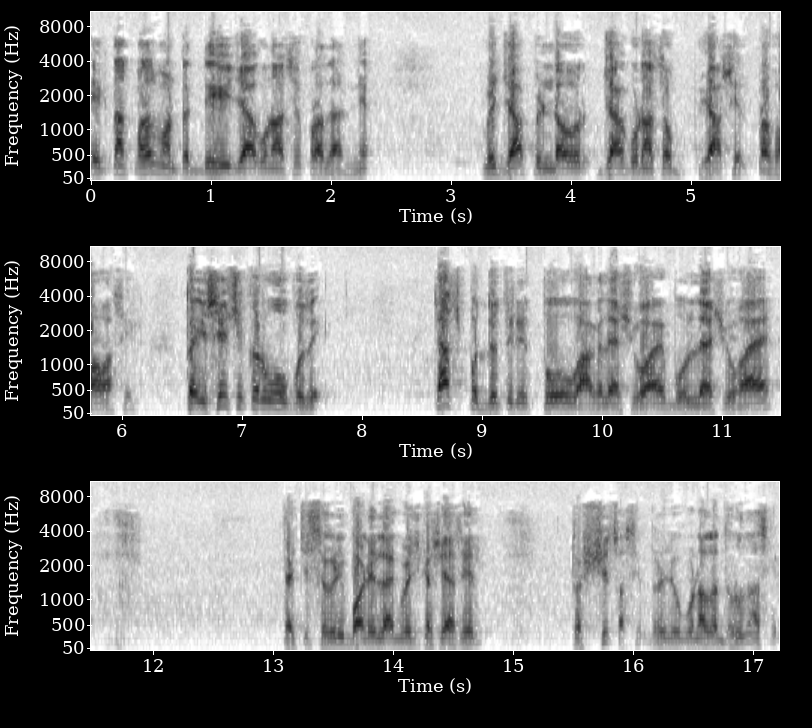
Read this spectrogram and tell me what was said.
एकनाथ महाराज म्हणतात देही ज्या गुणाचे प्राधान्य. म्हणजे ज्या पिंडावर ज्या गुणाचा हे असेल प्रभाव असेल तैसेची कर्म उपजे. त्याच पद्धतीने तो वागल्याशिवाय बोलल्याशिवाय त्याची सगळी बॉडी लँग्वेज कशी असेल? तशीच असेल. रजोगुणाला धरून असेल.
